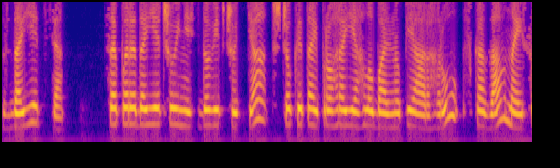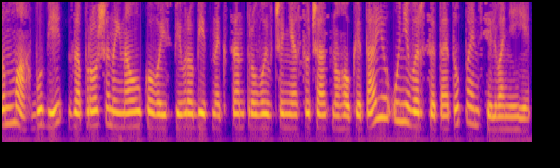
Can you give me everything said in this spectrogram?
Здається, це передає чуйність до відчуття, що Китай програє глобальну піар-гру, сказав Нейсон Махбубі, запрошений науковий співробітник Центру вивчення сучасного Китаю Університету Пенсільванії.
